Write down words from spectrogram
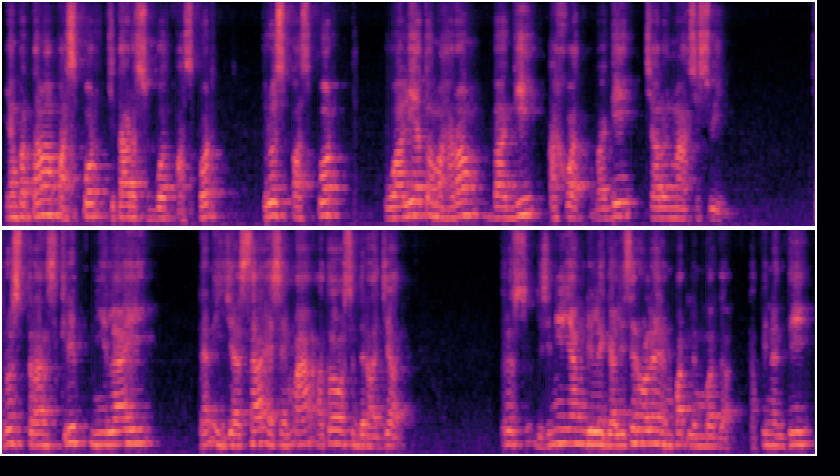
Yang pertama paspor, kita harus buat paspor. Terus paspor wali atau mahram bagi akhwat, bagi calon mahasiswi. Terus transkrip nilai dan ijazah SMA atau sederajat. Terus di sini yang dilegalisir oleh empat lembaga, tapi nanti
